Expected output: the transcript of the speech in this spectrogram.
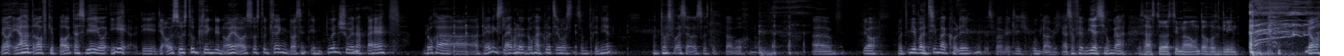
Ja, er hat darauf gebaut, dass wir ja eh die, die Ausrüstung kriegen, die neue Ausrüstung kriegen. Da sind eben Turnschuhe dabei, noch ein, ein Trainingsleiberl und noch eine kurze Hosen zum Trainieren. Und das war seine Ausrüstung für eine Woche. ähm, ja, und wir waren Zimmerkollegen, das war wirklich unglaublich. Also für mich als Junger. Das heißt, du hast immer Unterhosen geliehen? ja,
